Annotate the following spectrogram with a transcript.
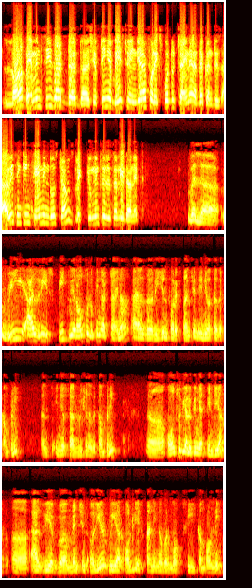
a lot of MNCs are uh, shifting a base to India for export to China and other countries. Are we thinking same in those terms? Like Cummins has recently done it. Well, uh, we, as we speak, we are also looking at China as a region for expansion, INEOS as a company, and INEOS Styrolution as a company. Uh, also, we are looking at India. Uh, as we have uh, mentioned earlier, we are already expanding our Moxi compounding.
